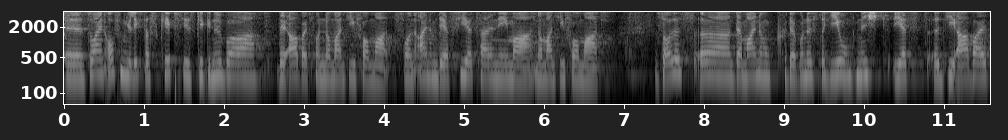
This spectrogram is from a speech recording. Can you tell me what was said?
äh, so ein offengelegter Skepsis gegenüber der Arbeit von Normandie-Format, von einem der vier Teilnehmer Normandie-Format, soll es äh, der Meinung der Bundesregierung nicht jetzt äh, die Arbeit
